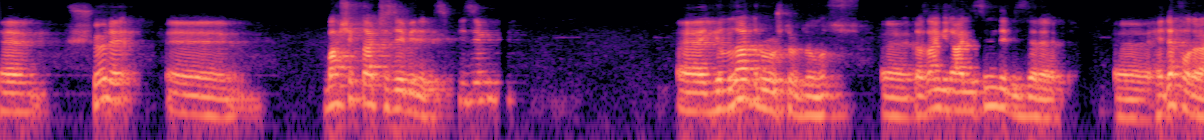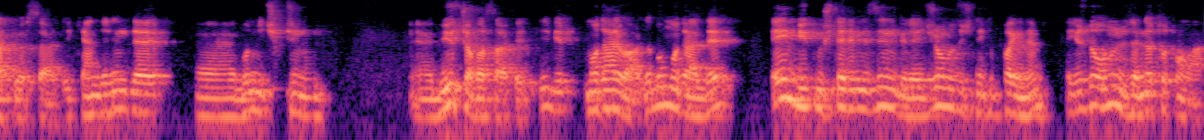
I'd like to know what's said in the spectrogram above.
Ee, şöyle e, başlıklar çizebiliriz. Bizim e, yıllardır oluşturduğumuz e, Kazangil ailesinin de bizlere e, hedef olarak gösterdiği, kendilerinin de bunun için e, büyük çaba sarf ettiği bir model vardı. Bu modelde en büyük müşterimizin bile ciromuz içindeki payını e, %10'un üzerinde tutmamak.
